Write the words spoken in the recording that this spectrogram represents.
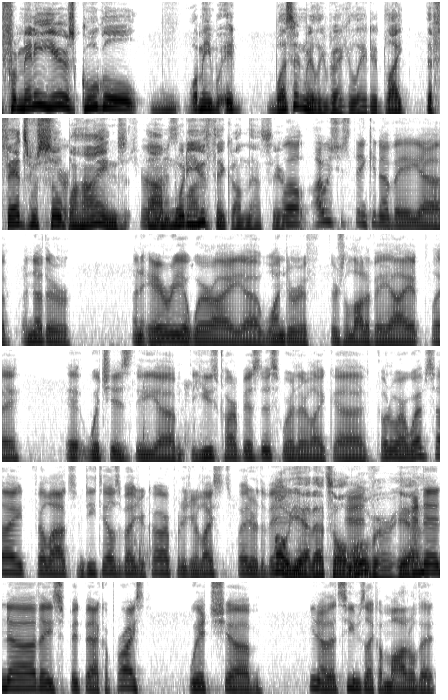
for many years, Google, I mean, it wasn't really regulated. Like the feds were so Sure. behind. Sure, um, what do you of- think on this here? Well, I was just thinking of a uh, another an area where I uh, wonder if there's a lot of AI at play, it, which is the um, the used car business, where they're like, uh, go to our website, fill out some details about your car, put in your license plate or the VIN. Oh, yeah, that's all and- over, yeah. and then uh, they spit back a price, which um, you know that seems like a model that,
